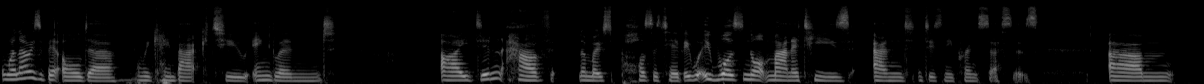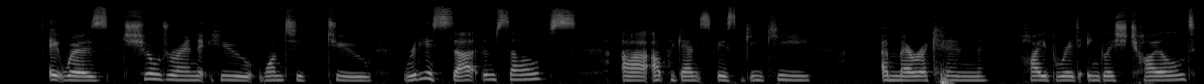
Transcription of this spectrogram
when I was a bit older and we came back to England, I didn't have the most positive, it, it was not manatees and Disney princesses. Um, it was children who wanted to really assert themselves uh, up against this geeky American hybrid English child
